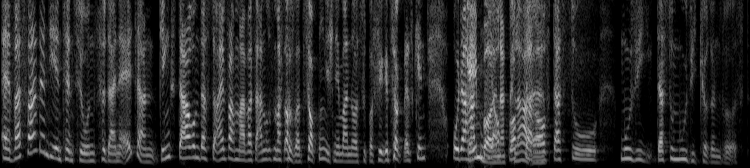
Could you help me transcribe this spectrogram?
Äh, was war denn die Intention für deine Eltern? Ging es darum, dass du einfach mal was anderes machst, außer zocken? Ich nehme an, du hast super viel gezockt als Kind. Oder Gameboy, hatten die auch Bock klar, darauf, ey. dass du, Musik, dass du Musikerin wirst?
